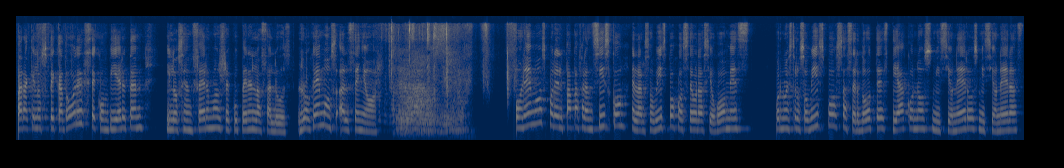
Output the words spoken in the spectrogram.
Para que los pecadores se conviertan y los enfermos recuperen la salud, roguemos al Señor. Oremos por el Papa Francisco, el arzobispo José Horacio Gómez, por nuestros obispos, sacerdotes, diáconos, misioneros, misioneras,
